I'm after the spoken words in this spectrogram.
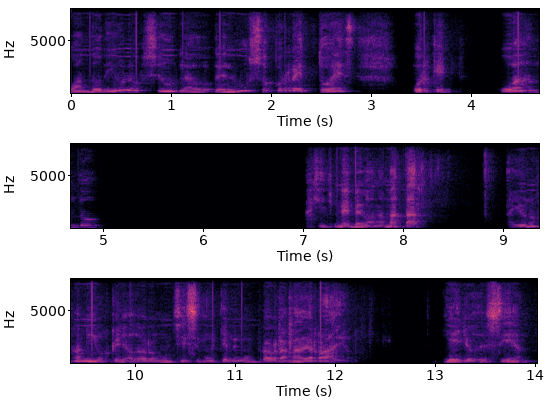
cuando digo la opción, el uso correcto es porque cuando me, van a matar, hay unos amigos que yo adoro muchísimo y tienen un programa de radio. Y ellos decían,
